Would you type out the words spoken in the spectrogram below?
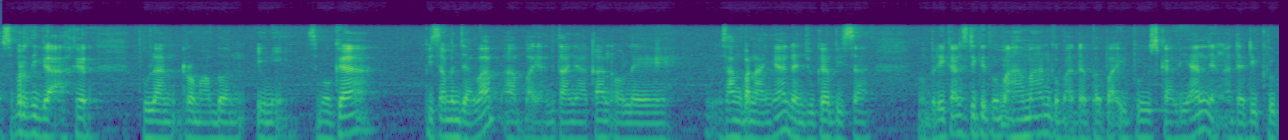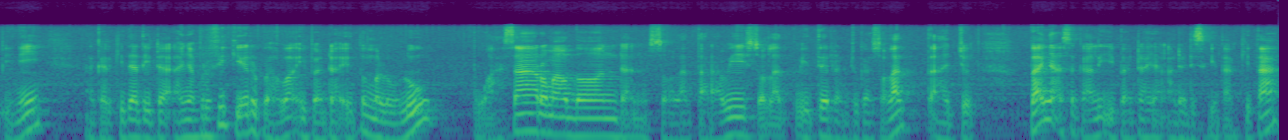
sepertiga akhir bulan Ramadan ini. Semoga bisa menjawab apa yang ditanyakan oleh sang penanya dan juga bisa memberikan sedikit pemahaman kepada Bapak Ibu sekalian yang ada di grup ini agar kita tidak hanya berpikir bahwa ibadah itu melulu puasa Ramadan dan sholat tarawih, sholat witir dan juga sholat tahajud. Banyak sekali ibadah yang ada di sekitar kita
